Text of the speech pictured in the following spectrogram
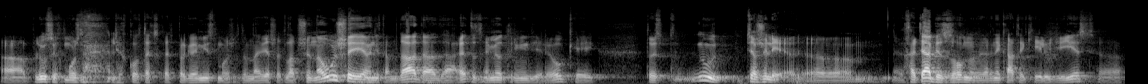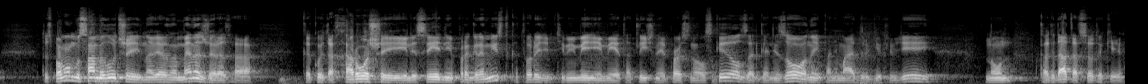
А, плюс их можно легко, так сказать, программист может им навешать лапши на уши, и они там, да, да, да, это займет три недели, окей. То есть, ну, тяжелее. Э, хотя, безусловно, наверняка такие люди есть. Э, то есть, по-моему, самый лучший, наверное, менеджер – это какой-то хороший или средний программист, который, тем не менее, имеет отличные personal skills, организованный, понимает других людей, но он когда-то все-таки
